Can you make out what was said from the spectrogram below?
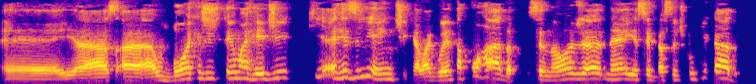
É, e a, a, o bom é que a gente tem uma rede que é resiliente, que ela aguenta a porrada, senão já né, ia ser bastante complicado.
